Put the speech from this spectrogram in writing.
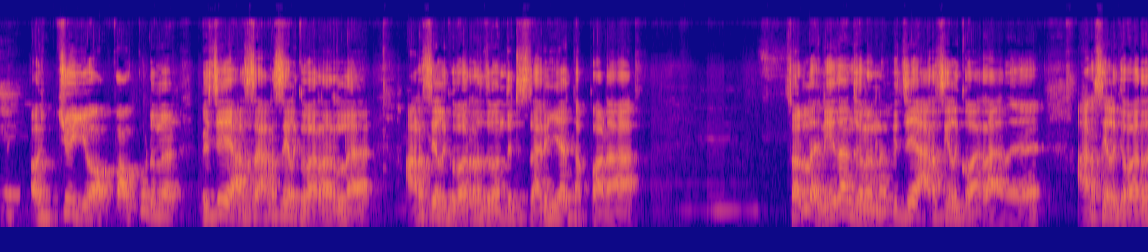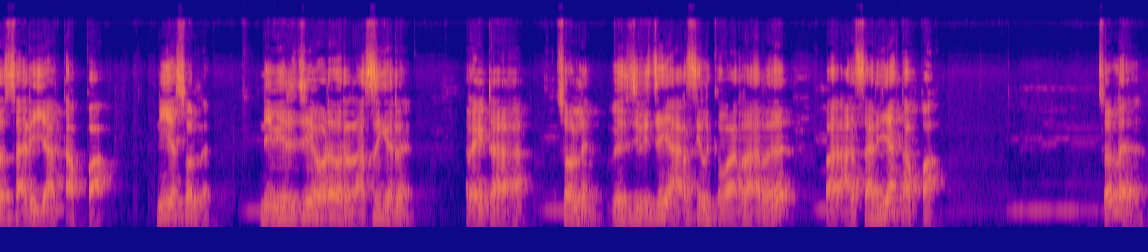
விஜய் அப்பா கொடுங்க விஜய் அரசு அரசியலுக்கு வர்றாருல அரசியலுக்கு வர்றது வந்துட்டு சரியா தப்பாடா? சொல்லு நீ தான் சொல்லணும். விஜய் அரசியலுக்கு வர்றாரு. அரசியலுக்கு வர்றது சரியா தப்பா? நீயே சொல்லு. நீ விஜயோட ஒரு ரசிகர். ரைட்டா? சொல்லு. விஜய் விஜய் அரசியலுக்கு வர்றாரு. அது சரியா தப்பா? சொல்லு.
